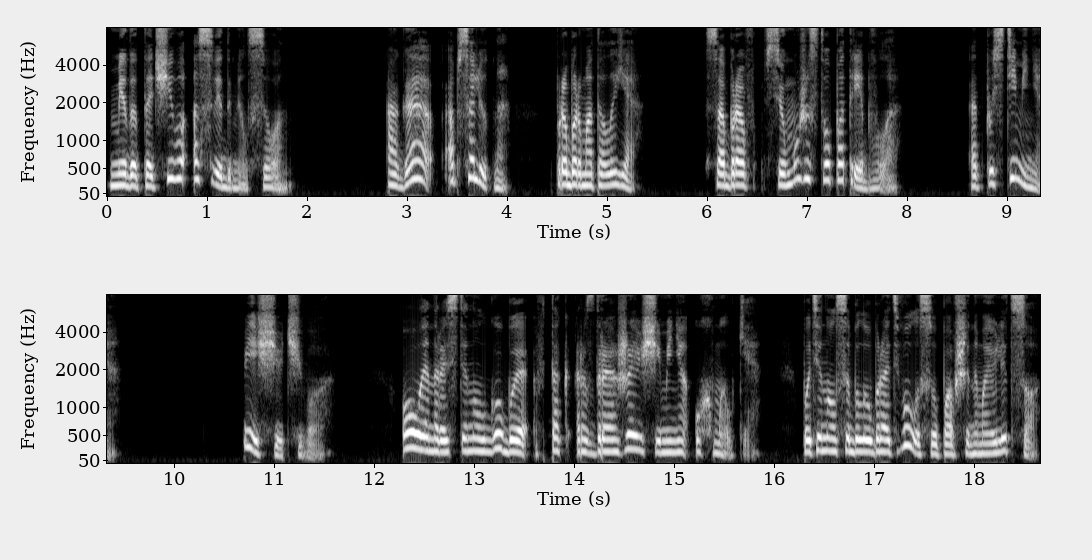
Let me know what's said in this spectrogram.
Медоточиво осведомился он. Ага, абсолютно, пробормотала я. Собрав все мужество, потребовала. Отпусти меня. Еще чего. Оуэн растянул губы в так раздражающей меня ухмылке. Потянулся было убрать волосы, упавшие на мое лицо.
